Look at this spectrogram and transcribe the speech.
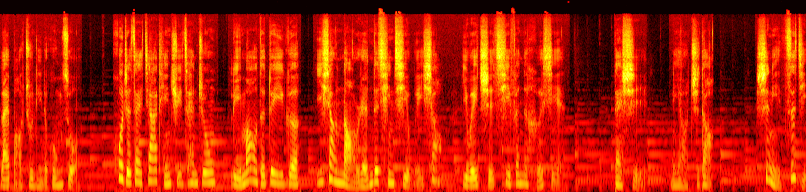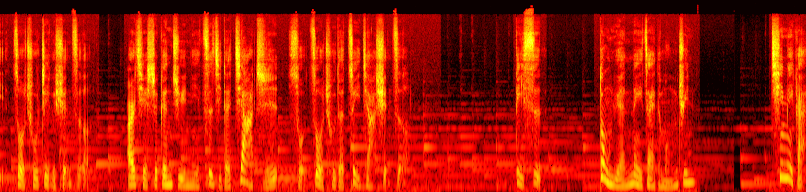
来保住你的工作，或者在家庭聚餐中礼貌地对一个一向恼人的亲戚微笑，以维持气氛的和谐。但是你要知道，是你自己做出这个选择，而且是根据你自己的价值所做出的最佳选择。第四，动员内在的盟军。亲密感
